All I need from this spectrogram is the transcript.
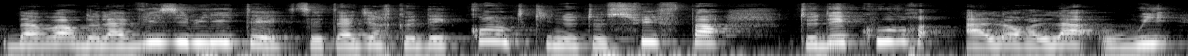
d'avoir de la visibilité, c'est-à-dire que des comptes qui ne te suivent pas te découvrent, alors là, oui,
